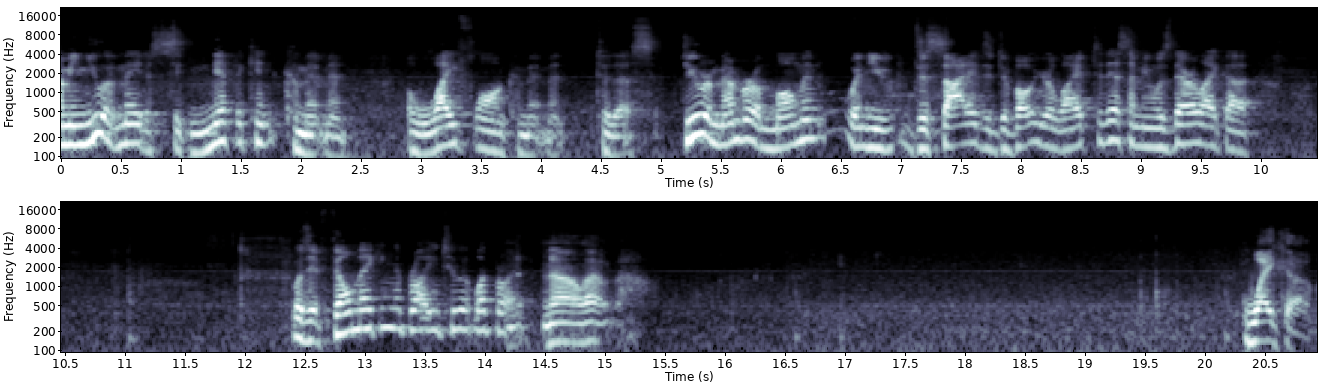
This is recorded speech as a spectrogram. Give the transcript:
I mean, you have made a significant commitment, a lifelong commitment to this. Do you remember a moment when you decided to devote your life to this? I mean, was there like a. Was it filmmaking that brought you to it? What brought it? No, that. Waco.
